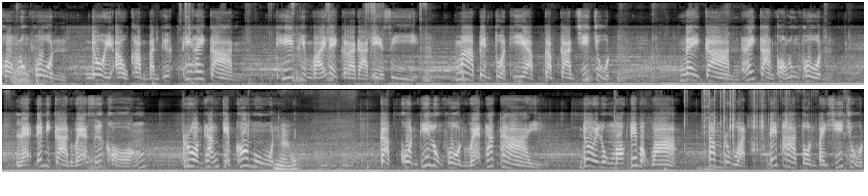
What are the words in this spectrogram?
ของลุงพล โดยเอาคำบันทึกที่ให้การ ที่พิมพ์ไว้ในกระดาษ A4 มาเป็นตัวเทียบกับการชี้จุด ในการให้การของลุงพล และได้มีการแวะซื้อของ รวมทั้งเก็บข้อมูล หนาวกับคนที่ลุงพลแวะทักทาย โดยลุงม็อกได้บอกว่าตำรวจได้พาตนไปชี้จุด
